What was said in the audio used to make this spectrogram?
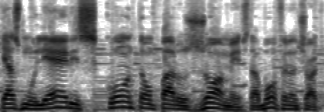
que as mulheres contam para os homens, tá bom, Fernando Choque?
